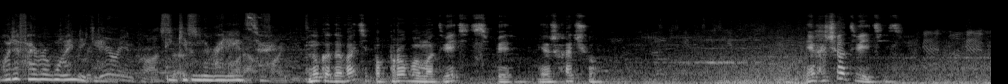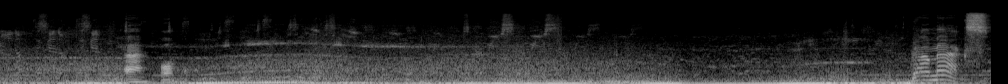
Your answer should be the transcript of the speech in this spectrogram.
What if I rewind The again Daguerrean process and give him the right brought out answer? fine details. Ну-ка, давайте попробуем ответить теперь. Я же хочу. Я хочу ответить. А, о. Now, Max,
